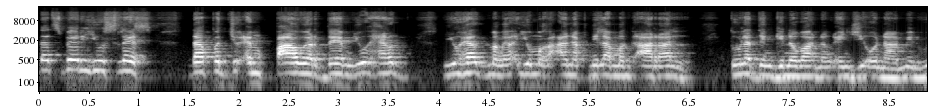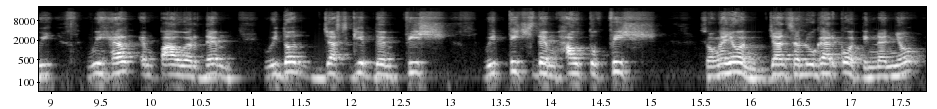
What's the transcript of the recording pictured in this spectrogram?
that's very useless. Dapat you empower them. You help you help mga yung mga anak nila mag-aral tulad ng ginawa ng NGO namin. We we help empower them. We don't just give them fish. We teach them how to fish. So ngayon, diyan sa lugar ko, tingnan nyo,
